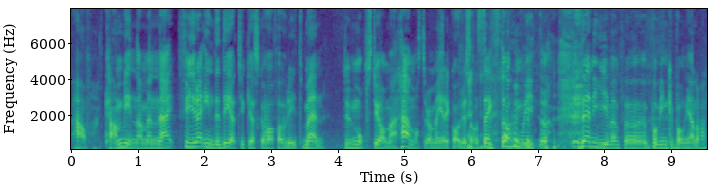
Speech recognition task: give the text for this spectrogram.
ja, kan vinna, men nej. Fyra Inde D tycker jag ska vara favorit. Men du måste ju ha med. Här måste du ha med Erik Adielsson. Sex Mojito. Den är given för, på min kupong i alla fall.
